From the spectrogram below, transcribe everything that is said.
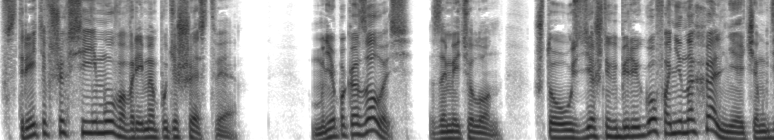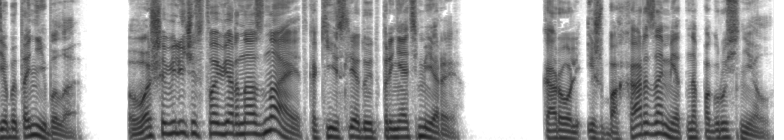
встретившихся ему во время путешествия. «Мне показалось», — заметил он, что у здешних берегов они нахальнее, чем где бы то ни было. Ваше Величество верно знает, какие следует принять меры». Король Ишбахар заметно погрустнел.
